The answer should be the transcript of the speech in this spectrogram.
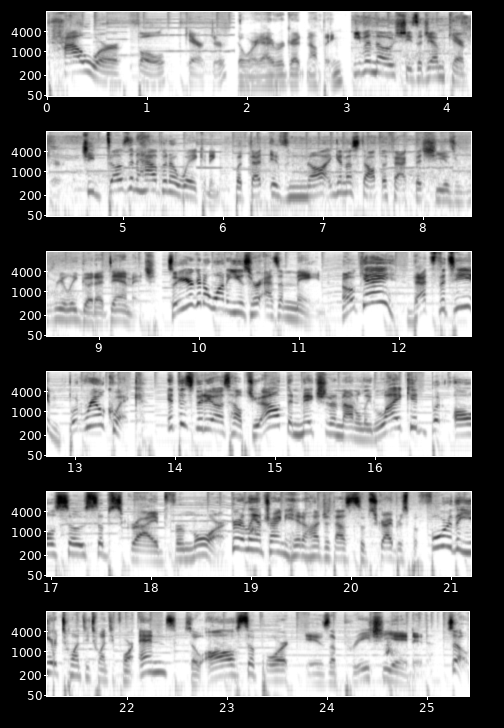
powerful character. Don't worry, I regret nothing. Even though she's a gem character. She doesn't have an awakening, but that is not gonna stop the fact that she is really good at damage. So you're gonna wanna use her as a main. Okay, that's the team. But real quick, if this video has helped you out, then make sure to not only like it, but also subscribe for more. Currently, I'm trying to hit 100,000 subscribers before the year 2024 ends, so all support is appreciated. So,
